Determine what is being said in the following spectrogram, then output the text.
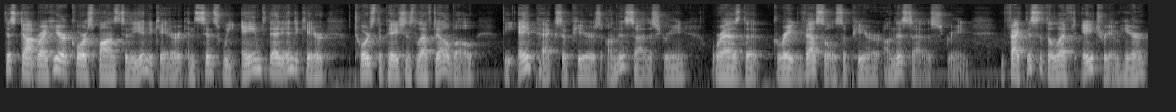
This dot right here corresponds to the indicator, and since we aimed that indicator towards the patient's left elbow, the apex appears on this side of the screen, whereas the great vessels appear on this side of the screen. In fact, this is the left atrium here.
